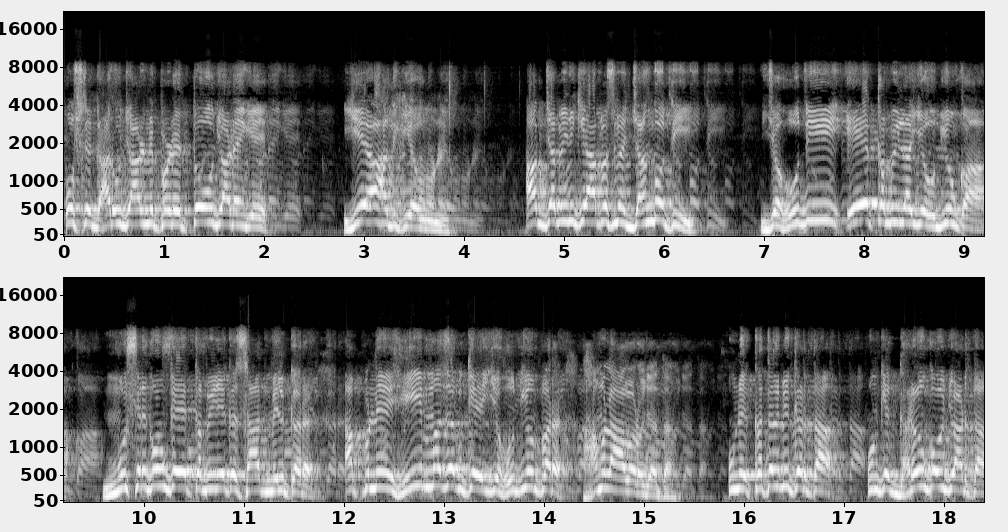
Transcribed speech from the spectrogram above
اس کے گھر اجاڑنے پڑے تو اجاڑیں گے۔ یہ عہد کیا انہوں نے۔ اب جب ان کی آپس میں جنگ ہوتی یہودی ایک قبیلہ یہودیوں کا مشرقوں کے ایک قبیلے کے ساتھ مل کر اپنے ہی مذہب کے یہودیوں پر حملہ آور ہو جاتا۔ انہیں قتل بھی کرتا، ان کے گھروں کو اجاڑتا،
